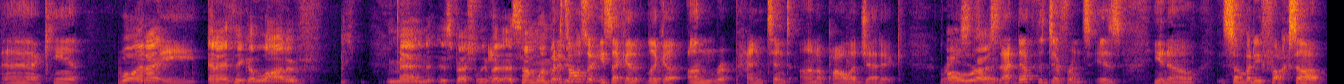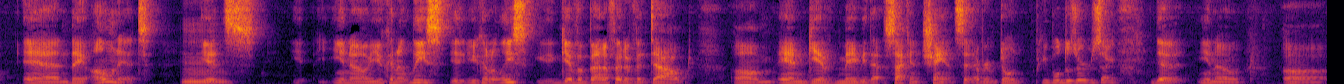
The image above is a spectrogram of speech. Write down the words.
eh, I can't. well, and I and I think a lot of men, especially, but uh, some women. But it's too. also it's like a like a unrepentant, unapologetic racist. Oh, right. That that's the difference. Is you know somebody fucks up and they own it. Mm-hmm. It's you know you can at least you can at least give a benefit of a doubt. Um, and give maybe that second chance that every don't people deserve a second that you know uh,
